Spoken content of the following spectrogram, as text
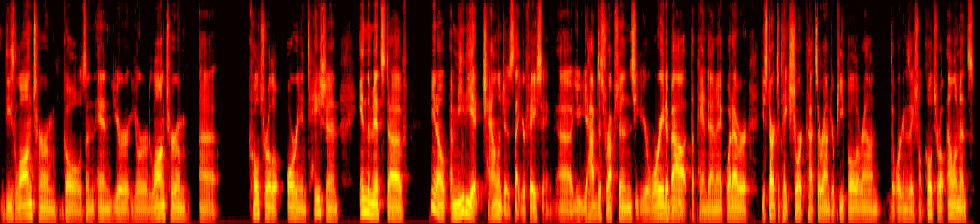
these long-term goals and and your your long-term uh, cultural orientation in the midst of you know immediate challenges that you're facing? Uh, you, you have disruptions you're worried about the pandemic whatever. You start to take shortcuts around your people around the organizational cultural elements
